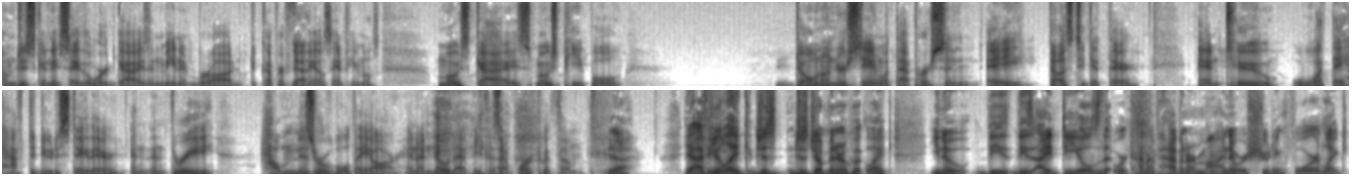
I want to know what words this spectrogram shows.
I'm just going to say the word guys and mean it broad to cover Yeah. females and females. Most guys, most people don't understand what that person A does to get there, and two, what they have to do to stay there, and, and three, how miserable they are. And I know that because I've worked with them. Yeah. Yeah, I The- feel like just just jump in real quick like you know these these ideals that we're kind of have in our mind and we're shooting for like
